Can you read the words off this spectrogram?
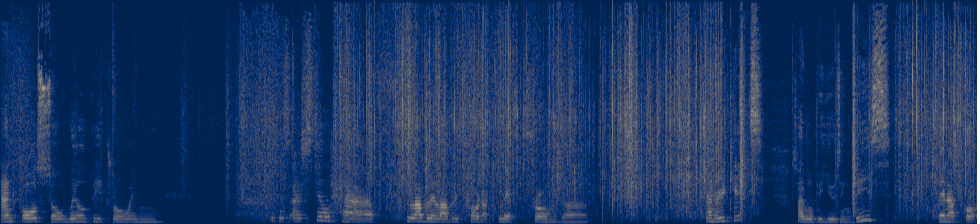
and also will be drawing because I still have lovely lovely product left from the January kits so I will be using these. Then I've got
